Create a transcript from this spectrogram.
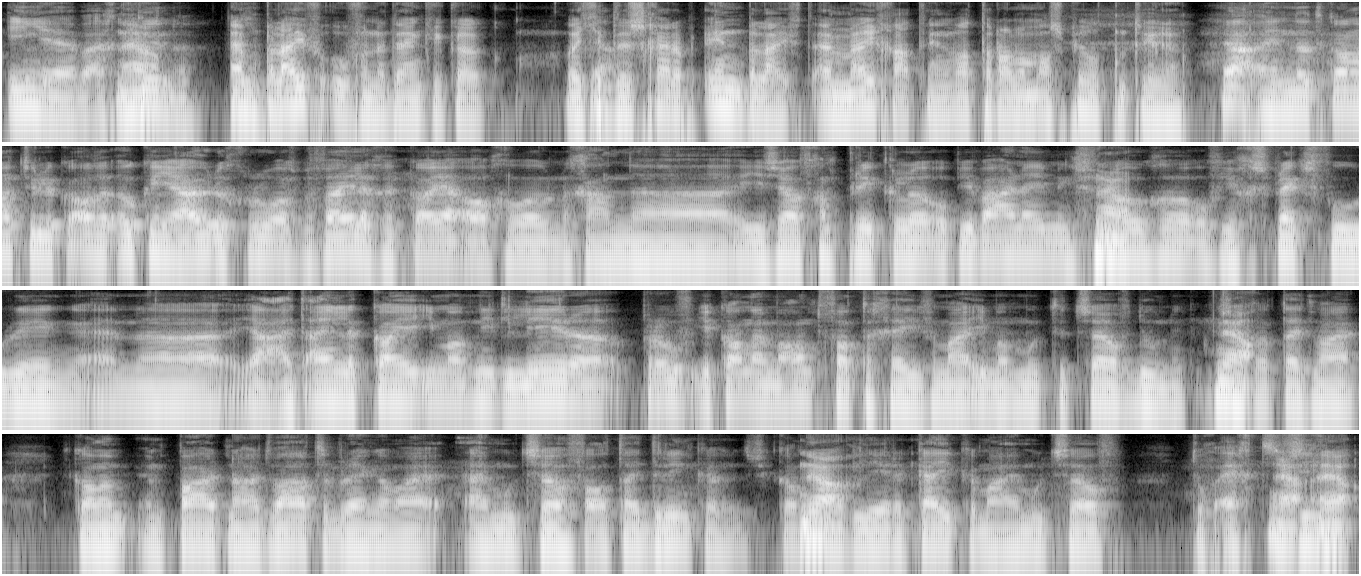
in je hebben, echt ja, kunnen. En blijven oefenen, denk ik ook. Dat je ja. er scherp in blijft en meegaat in wat er allemaal speelt natuurlijk. Ja, en dat kan natuurlijk altijd, ook in je huidige rol als beveiliger, kan je al gewoon gaan, uh, jezelf gaan prikkelen op je waarnemingsvermogen ja. of je gespreksvoering. En uh, ja, uiteindelijk kan je iemand niet leren, je kan hem handvatten geven, maar iemand moet het zelf doen. Ik zeg altijd maar, je kan hem een paard naar het water brengen, maar hij moet zelf altijd drinken. Dus je kan hem leren kijken, maar hij moet zelf toch echt zien. Ja,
